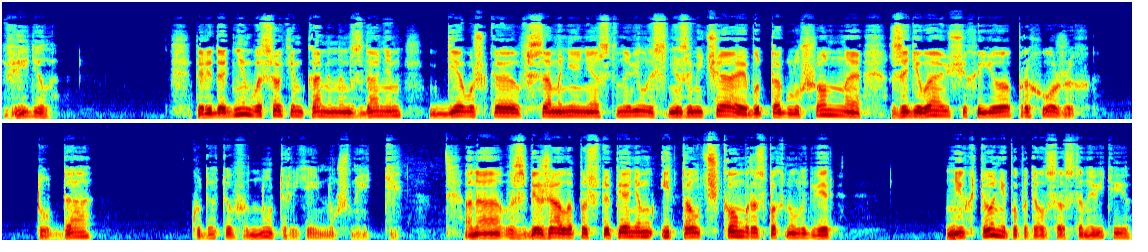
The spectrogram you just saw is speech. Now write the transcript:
Видела. Перед одним высоким каменным зданием девушка в сомнении остановилась, не замечая, будто оглушенная, задевающих ее прохожих. Туда, куда-то внутрь ей нужно идти. Она взбежала по ступеням и толчком распахнула дверь. Никто не попытался остановить ее.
